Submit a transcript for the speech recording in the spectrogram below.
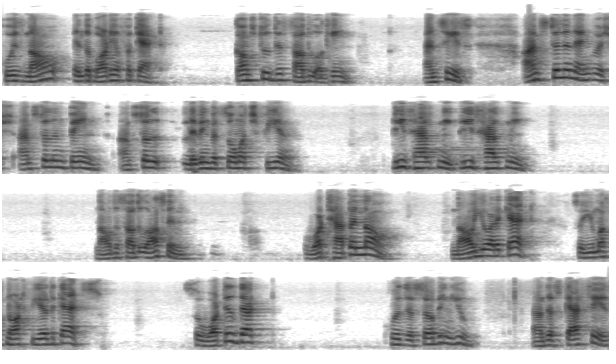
who is now in the body of a cat, comes to this sadhu again and says, I'm still in anguish, I'm still in pain, I'm still living with so much fear. Please help me, please help me. Now the sadhu asks him, What happened now? Now you are a cat, so you must not fear the cats. So what is that who is disturbing you? And this cat says,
